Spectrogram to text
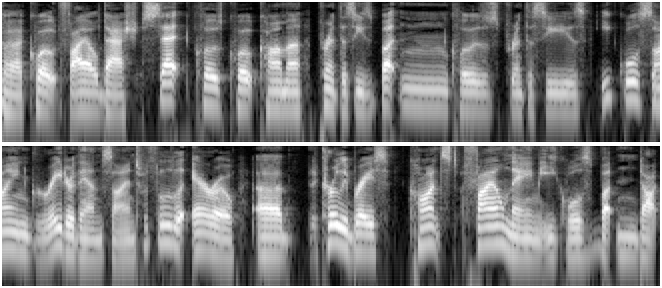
uh, quote file dash set close quote comma parentheses button close parentheses equal sign greater than sign. So it's a little arrow. Uh, curly brace const file name equals button dot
